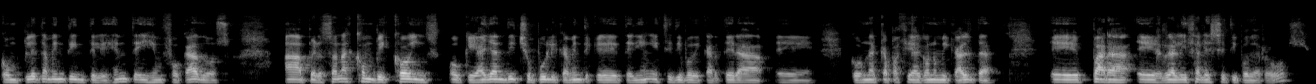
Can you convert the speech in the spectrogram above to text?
completamente inteligentes y enfocados a personas con bitcoins o que hayan dicho públicamente que tenían este tipo de cartera eh, con una capacidad económica alta eh, para eh, realizar ese tipo de robos?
